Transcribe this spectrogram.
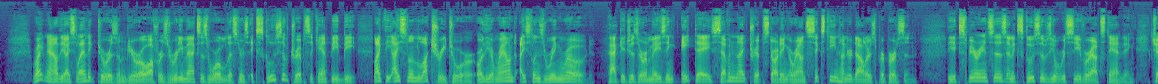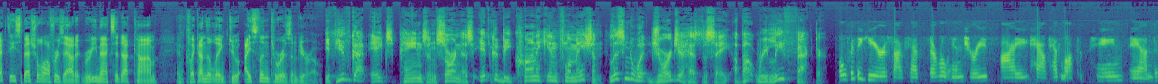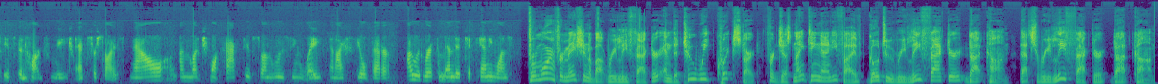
Right now, the Icelandic Tourism Bureau offers Rudy Maxa's World listeners exclusive trips that can't be beat, like the Iceland Luxury Tour or the Around Iceland's Ring Road. Packages are amazing eight day, seven night trips starting around $1,600 per person. The experiences and exclusives you'll receive are outstanding. Check these special offers out at rudymaxa.com and click on the link to Iceland Tourism Bureau. If you've got aches, pains, and soreness, it could be chronic inflammation. Listen to what Georgia has to say about Relief Factor. Over the years, I've had several injuries. I have had lots of pain, and it's been hard for me to exercise. Now I'm much more active, so I'm losing weight, and I feel better. I would recommend it to anyone. For more information about Relief Factor and the two-week quick start for just $19.95, go to relieffactor.com. That's relieffactor.com.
